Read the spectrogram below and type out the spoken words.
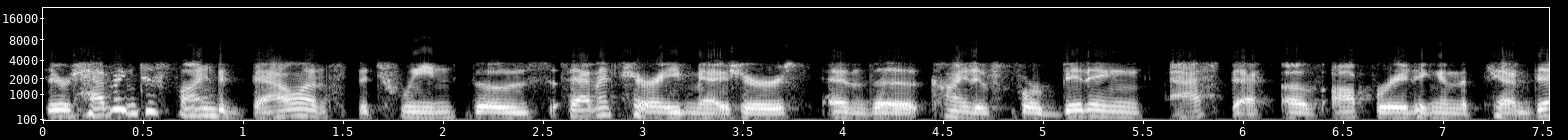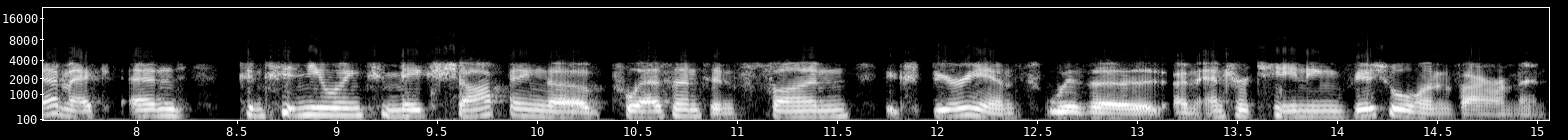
they're having to find a balance between those sanitary measures and the kind of forbidding aspect of operating in the pandemic and continuing to make shopping a pleasant and fun experience with a, an entertaining visual environment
